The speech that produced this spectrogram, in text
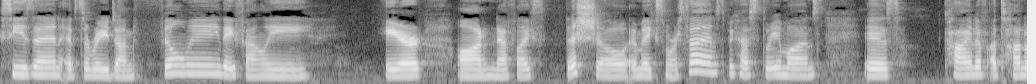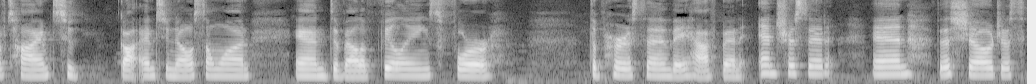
season, it's already done filming. They finally aired on Netflix. This show, it makes more sense because three months is kind of a ton of time to gotten to know someone and develop feelings for the person they have been interested in. This show just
